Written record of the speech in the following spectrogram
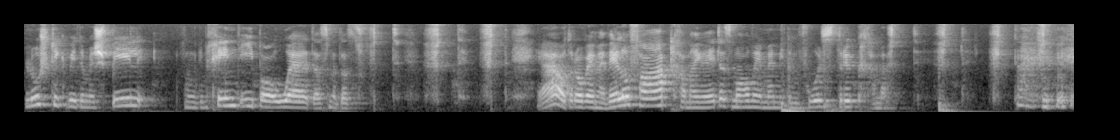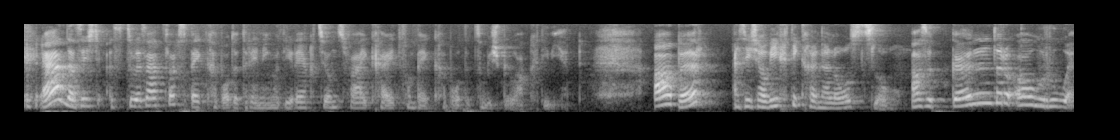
lustig mit einem Spiel von dem Kind einbauen, dass man das ja, oder auch wenn man Velo fährt, kann man ja jedes Mal, wenn man mit dem Fuß drückt, kann man ja, das ist ein zusätzliches Beckenbodentraining, das die Reaktionsfähigkeit vom Beckenboden zum Beispiel aktiviert. Aber es ist auch wichtig, können loszulassen. Also gönnt ihr auch Ruhe.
